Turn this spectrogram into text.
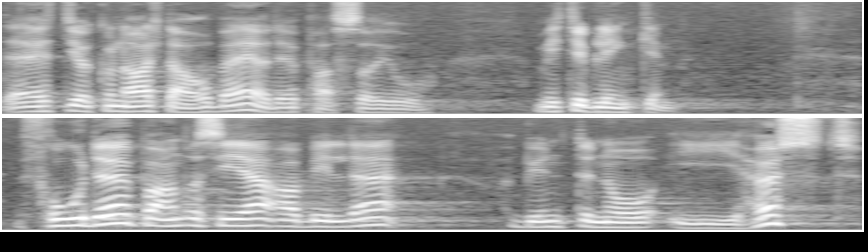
Det er et diakonalt arbeid, og det passer jo midt i blinken. Frode på andre sida av bildet begynte nå i høst.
